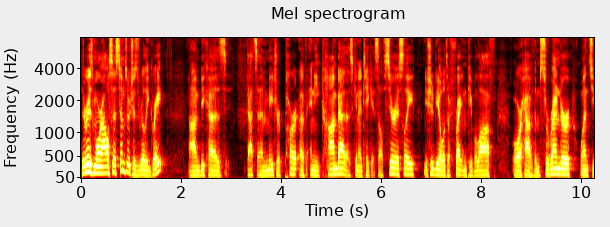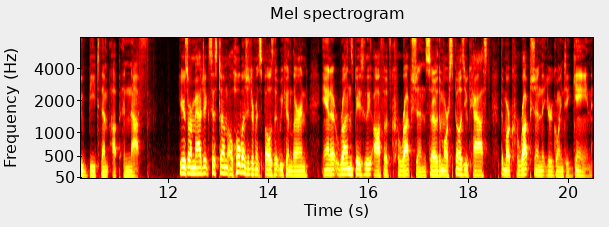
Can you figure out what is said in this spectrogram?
There is morale systems, which is really great um, because that's a major part of any combat that's going to take itself seriously. You should be able to frighten people off or have them surrender once you beat them up enough. Here's our magic system, a whole bunch of different spells that we can learn, and it runs basically off of corruption. So the more spells you cast, the more corruption that you're going to gain.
